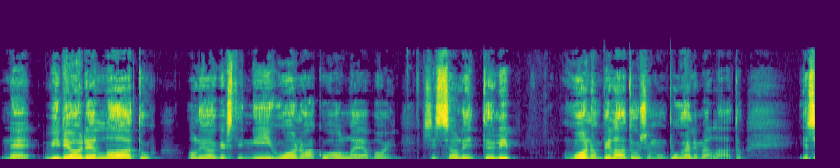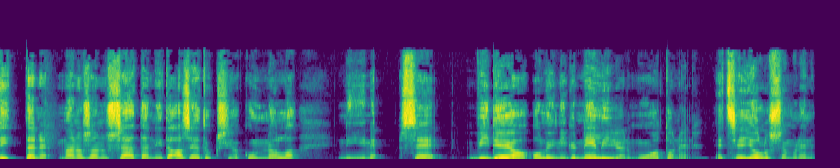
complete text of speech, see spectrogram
ne videoiden laatu oli oikeasti niin huonoa kuin olla ja voi. Siis se oli tyli huonompi laatu se mun puhelimen laatu. Ja sitten mä en osannut säätää niitä asetuksia kunnolla, niin se video oli niinku neljön muotoinen. Että se ei ollut semmonen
